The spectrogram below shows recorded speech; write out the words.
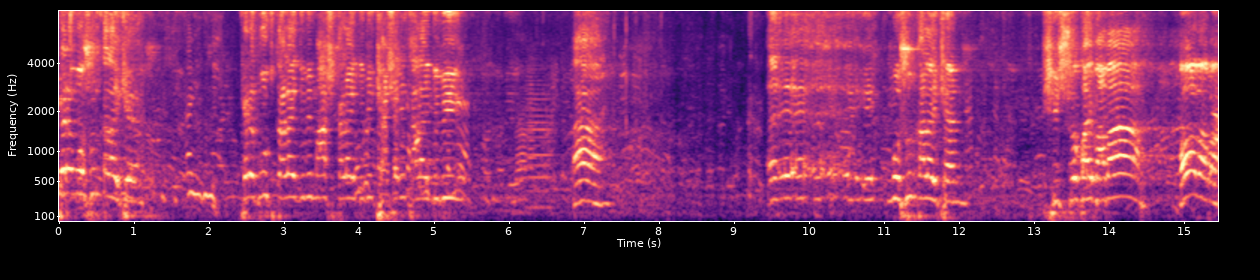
কেন মসুর কালাই কে? কেন দুধ কালাই দিবি, মাছ কালাই দিবি, খেসারি কালাই দিবি? হ্যাঁ। মসুর কালাই কেন? শিষ্য কয়, বাবা, হ, বাবা।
